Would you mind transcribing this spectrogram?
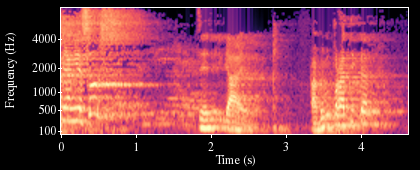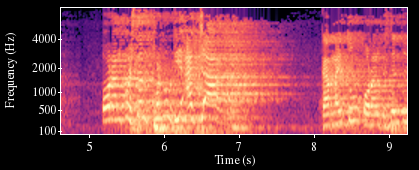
yang Yesus. Jadi guys, tapi perhatikan orang Kristen perlu diajar. Karena itu orang Kristen itu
